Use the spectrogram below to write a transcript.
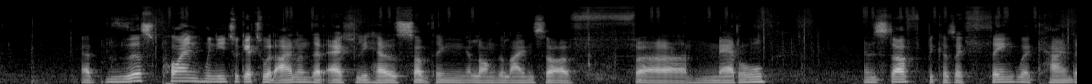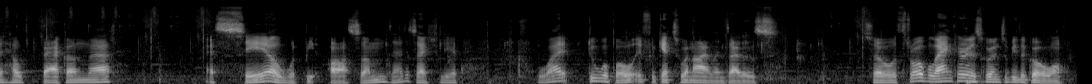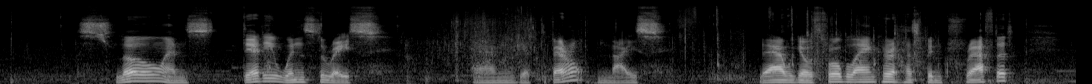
At this point, we need to get to an island that actually has something along the lines of uh, metal and stuff. Because I think we're kind of held back on that. A sail would be awesome. That is actually quite doable if we get to an island, that is. So, throwable anchor is going to be the goal. Slow and steady wins the race. And get the barrel. Nice. There we go. Throwable anchor has been crafted.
